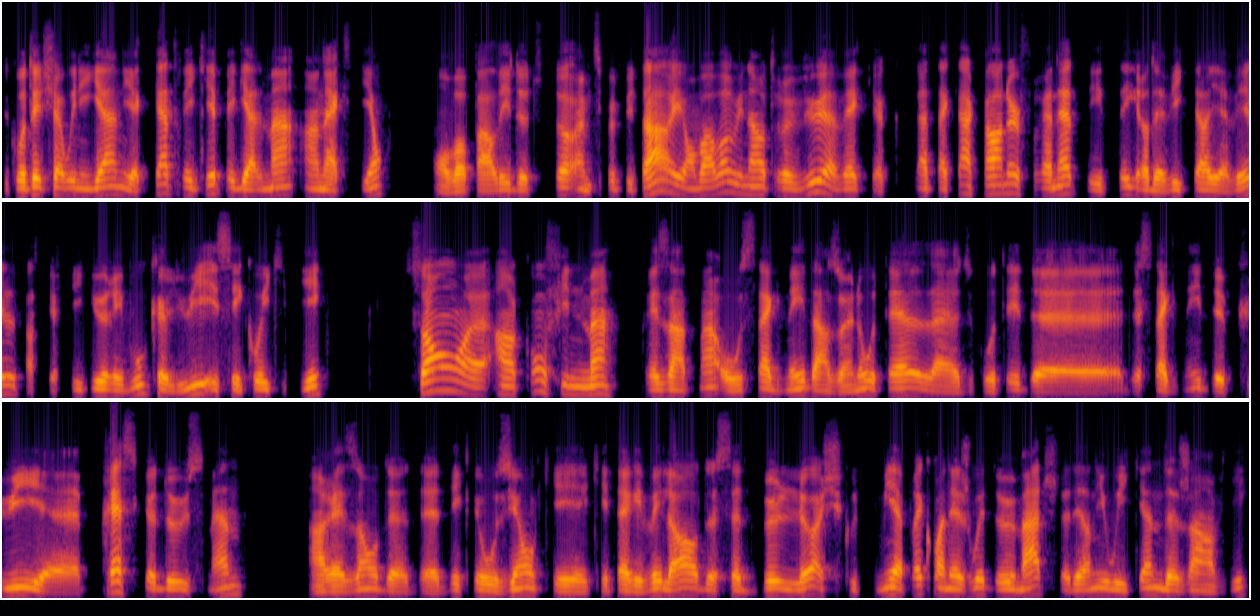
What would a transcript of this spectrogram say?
Du côté de Shawinigan, il y a quatre équipes également en action. On va parler de tout ça un petit peu plus tard et on va avoir une entrevue avec l'attaquant Connor Frenette des Tigres de Victoriaville parce que figurez-vous que lui et ses coéquipiers sont euh, en confinement présentement au Saguenay dans un hôtel euh, du côté de, Saguenay depuis euh, presque deux semaines en raison d'éclosion qui est, qui arrivée lors de cette bulle-là à Chicoutimi après qu'on ait joué deux matchs le dernier week-end de janvier.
